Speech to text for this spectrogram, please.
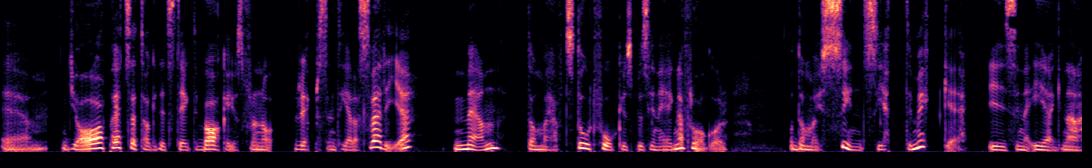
eh, ja, på ett sätt tagit ett steg tillbaka just från att representera Sverige. Men de har haft stort fokus på sina egna frågor. Och de har ju synts jättemycket i sina egna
